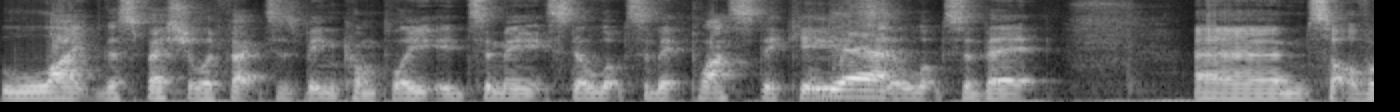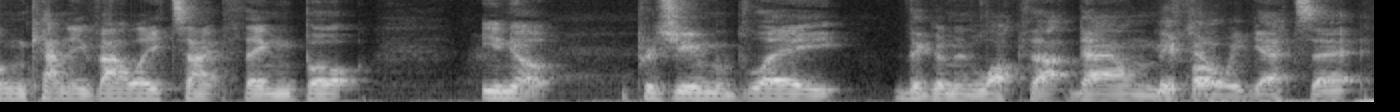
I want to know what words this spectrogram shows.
like the special effect has been completed to me. It still looks a bit plasticky. It Yeah. still looks a bit um, sort of uncanny valley type thing. But you know, presumably they're going to lock that down before we get it.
